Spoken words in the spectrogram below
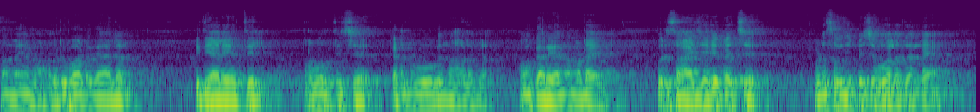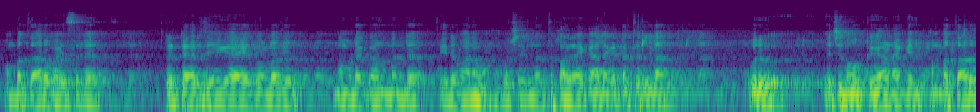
സമയമാണ്. ഒരുപാട് കാലം വിദ്യാലയത്തിൽ പ്രവർത്തിച്ച് കടന്നു പോകുന്ന ആളുകൾ. നമുക്കറിയാം നമ്മുടെ ഒരു സാഹചര്യം വെച്ച് ഇവിടെ സൂചിപ്പിച്ച പോലെ തന്നെ അമ്പത്താറ് വയസ്സിൽ റിട്ടയർ ചെയ്യുക എന്നുള്ളത് നമ്മുടെ ഗവൺമെന്റ് തീരുമാനമാണ്. പക്ഷേ ഇന്നത്തെ പഴയ കാലഘട്ടത്തിലുള്ള ഒരു വെച്ച് നോക്കുകയാണെങ്കിൽ അമ്പത്താറ്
